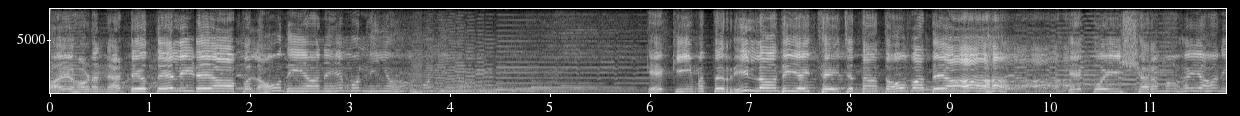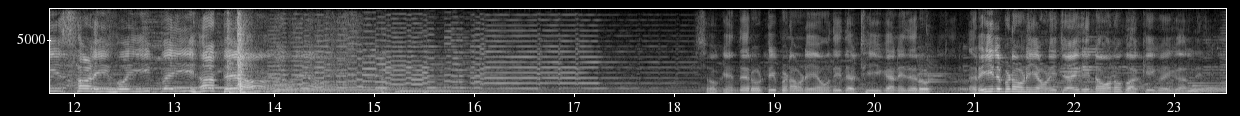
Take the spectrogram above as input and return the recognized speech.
ਹਾਏ ਹੁਣ ਨੈਟ ਉੱਤੇ ਲੀੜੇ ਆਪ ਲਾਉਂਦੀਆਂ ਨੇ ਮੁੰਨੀਆਂ। ਕਿ ਕੀਮਤ ਰੀਲਾਂ ਦੀ ਇੱਥੇ ਇੱਜ਼ਤਾਂ ਤੋਂ ਵਧਿਆ। ਕਿ ਕੋਈ ਸ਼ਰਮ ਹੋਇਆ ਨਹੀਂ ਸਾਲੀ ਹੋਈ ਪਈ ਹੱਦਿਆ। ਸੋ ਕਹਿੰਦੇ ਰੋਟੀ ਬਣਾਉਣੀ ਆਉਂਦੀ ਤਾਂ ਠੀਕ ਆ, ਨਹੀਂ ਤੇ ਰੀਲ ਬਣਾਉਣੀ ਆਉਣੀ ਚਾਹੀਦੀ, ਨੌ ਨੂੰ ਬਾਕੀ ਕੋਈ ਗੱਲ ਨਹੀਂ।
